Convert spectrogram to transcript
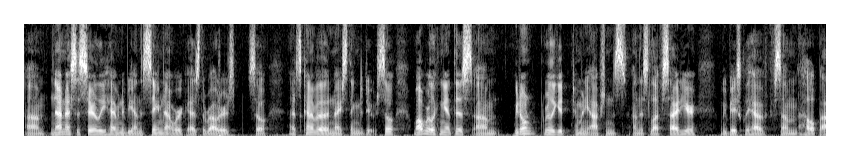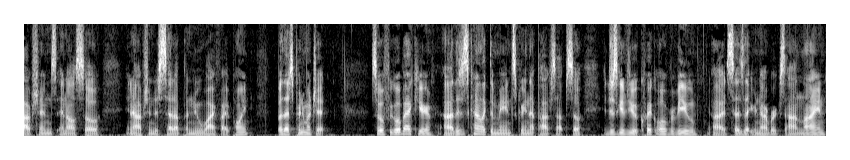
um, not necessarily having to be on the same network as the routers. So that's kind of a nice thing to do. So while we're looking at this, um, we don't really get too many options on this left side here. We basically have some help options and also an option to set up a new Wi-Fi point, but that's pretty much it. So if we go back here, uh, this is kind of like the main screen that pops up. So it just gives you a quick overview. Uh, it says that your network's online,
